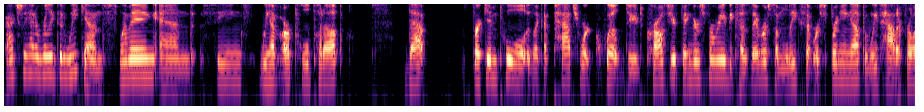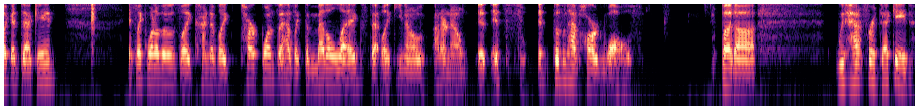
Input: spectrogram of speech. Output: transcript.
actually had a really good weekend swimming and seeing. We have our pool put up. That freaking pool is like a patchwork quilt, dude. Cross your fingers for me because there were some leaks that were springing up and we've had it for like a decade. It's like one of those like kind of like tarp ones that has like the metal legs that like, you know, I don't know. It it's it doesn't have hard walls. But uh we've had it for a decade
